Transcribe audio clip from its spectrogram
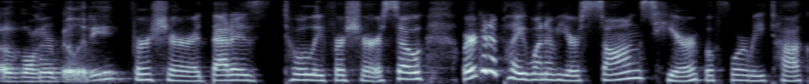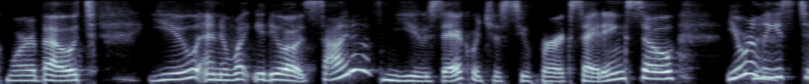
of vulnerability. For sure. That is totally for sure. So, we're going to play one of your songs here before we talk more about you and what you do outside of music, which is super exciting. So, you hmm. released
